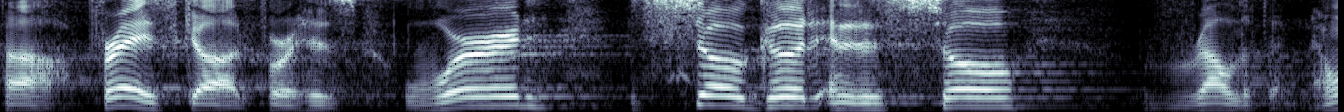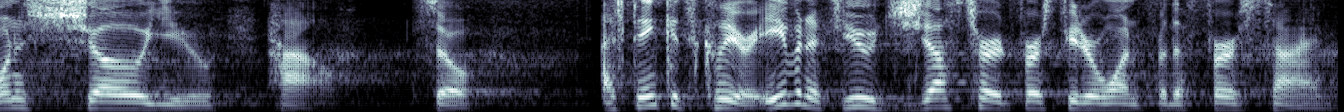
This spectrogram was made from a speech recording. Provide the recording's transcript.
Ah, praise God for His Word. It's so good and it is so relevant. I want to show you how. So I think it's clear, even if you just heard 1 Peter 1 for the first time,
